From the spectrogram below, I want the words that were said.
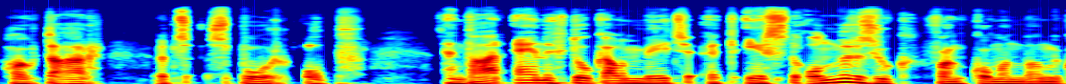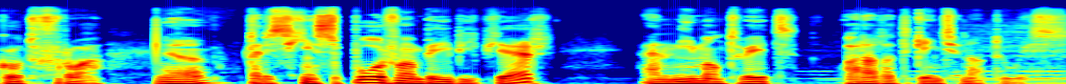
houdt daar het spoor op. En daar eindigt ook al een beetje het eerste onderzoek van commandant Godefroy. Ja. Er is geen spoor van baby Pierre en niemand weet waar dat het kindje naartoe is.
